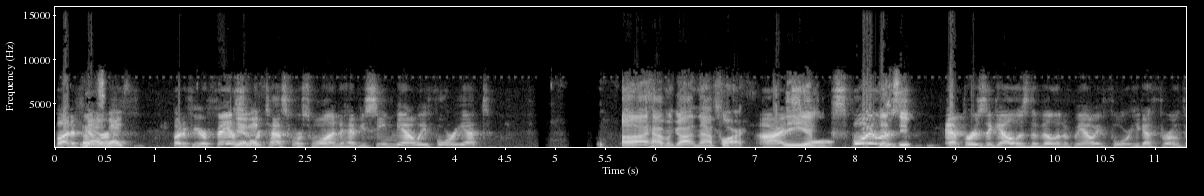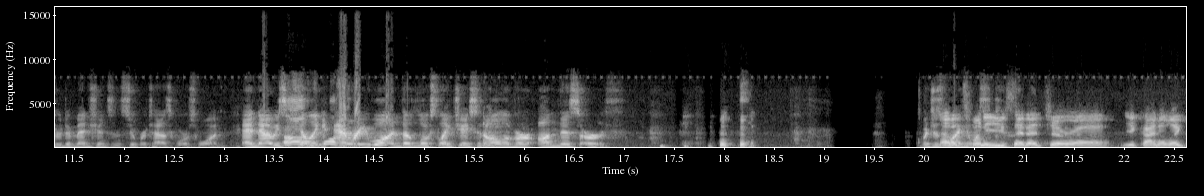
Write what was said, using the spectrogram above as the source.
But if No, you're that's but if you're a fan of Super that's- Task Force One, have you seen Meowie Four yet? Uh, I haven't gotten that far. All right, The, uh, spoilers. the- Emperor Zagel is the villain of Meowie 4. He got thrown through dimensions in Super Task Force 1. And now he's Oh, killing awesome. everyone that looks like Jason Oliver on this Earth. Which is now why it's he wants funny to you keep- say that you're uh, you kind of like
